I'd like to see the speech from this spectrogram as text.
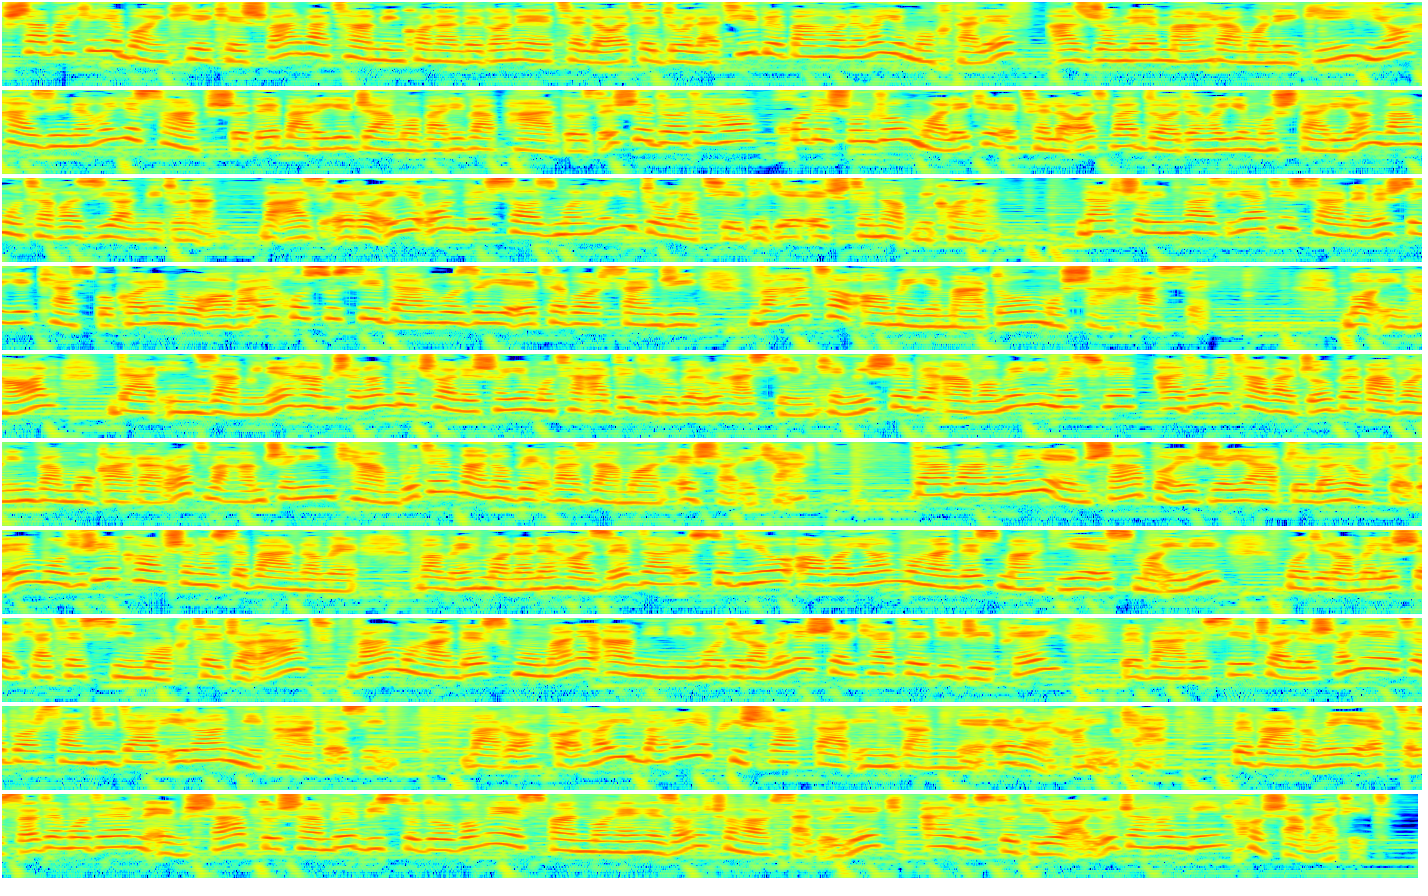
شبکه بانکی کشور و تامین کنندگان اطلاعات دولتی به بحانه های مختلف از جمله محرمانگی یا هزینه های صرف شده برای جمعآوری و پردازش داده ها خودشون رو مالک اطلاعات و داده های مشتریان و متقاضیان می‌دونن و از ارائه اون به سازمان های دولتی دیگه اجتناب می‌کنن. در چنین وضعیتی سرنوشت یک کسب و کار نوآور خصوصی در حوزه اعتبار سنجی و حتی عامه مردم مشخصه. با این حال در این زمینه همچنان با چالش های متعددی روبرو هستیم که میشه به عواملی مثل عدم توجه به قوانین و مقررات و همچنین کمبود منابع و زمان اشاره کرد. در برنامه امشب با اجرای عبدالله افتاده مجری کارشناس برنامه و مهمانان حاضر در استودیو آقایان مهندس مهدی اسماعیلی مدیرعامل شرکت سیمرغ تجارت و مهندس هومن امینی مدیرعامل شرکت دیجی پی به بررسی چالش های اعتبار سنجی در ایران می‌پردازیم و راهکارهایی برای پیشرفت در این زمینه ارائه خواهیم کرد. به برنامه اقتصاد مدرن امشب دوشنبه 22 اسفند ماه 1401 از استودیو آیو جهانبین خوش آمدید.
